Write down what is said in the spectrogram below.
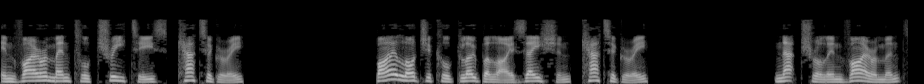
Environmental Treaties category Biological Globalization category Natural Environment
